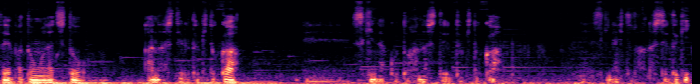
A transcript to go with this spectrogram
例えば友達と話してる時とか、好きなこと話してる時とか、好きな人と話してる時、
